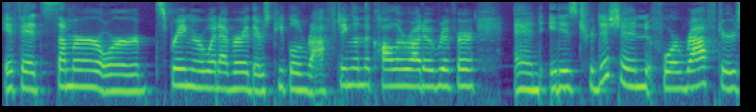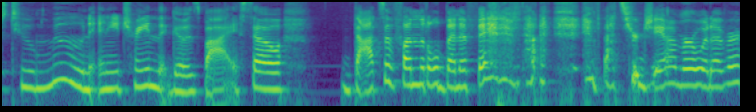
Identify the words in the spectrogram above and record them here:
If it's summer or spring or whatever, there's people rafting on the Colorado River, and it is tradition for rafters to moon any train that goes by. So that's a fun little benefit if that if that's your jam or whatever.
